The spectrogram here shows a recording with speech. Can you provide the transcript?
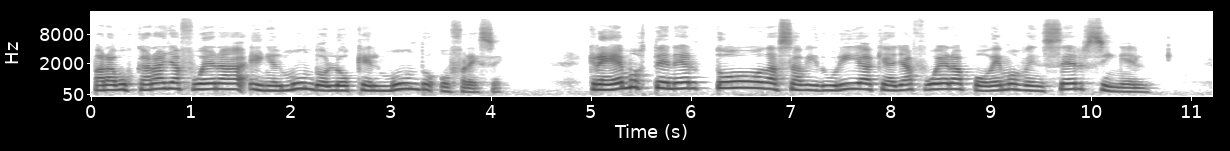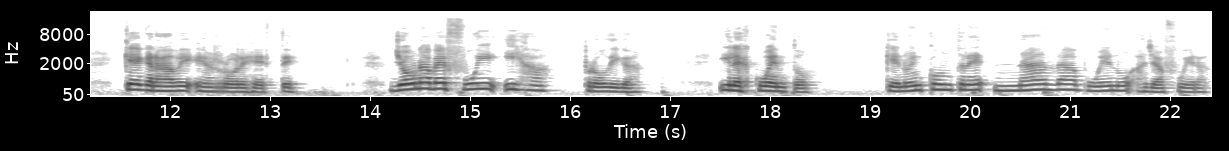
para buscar allá afuera en el mundo lo que el mundo ofrece? Creemos tener toda sabiduría que allá afuera podemos vencer sin Él. Qué grave error es este. Yo una vez fui hija pródiga y les cuento que no encontré nada bueno allá afuera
